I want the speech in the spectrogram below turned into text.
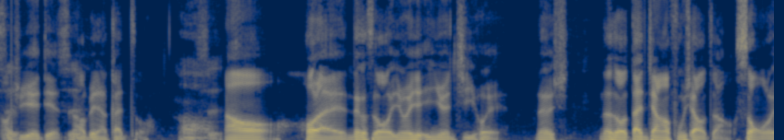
然后去夜店，然后被人家干走。哦，然后后来那个时候，因为一些因缘际会，那个那时候淡江的副校长送我，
